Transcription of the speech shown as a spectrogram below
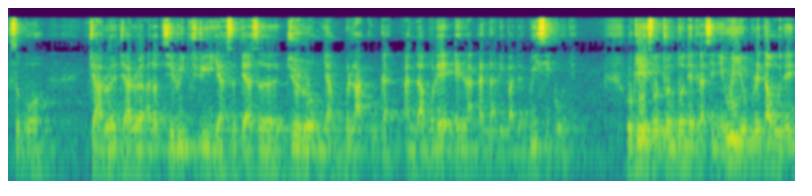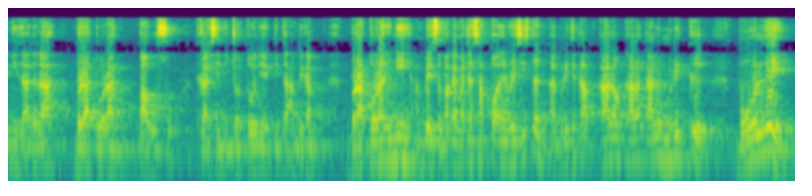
semua cara-cara atau ciri-ciri yang sentiasa Jerome yang berlakukan Anda boleh elakkan daripada risikonya Okey, so contohnya dekat sini, ui, you boleh tahu ini adalah beraturan palsu. Dekat sini contohnya kita ambilkan beraturan ini ambil sebagai macam support and resistance. I boleh cakap kalau kalau-kalau mereka boleh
